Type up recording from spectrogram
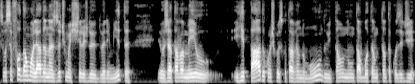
se você for dar uma olhada nas últimas tiras do, do Eremita eu já estava meio irritado com as coisas que eu estava vendo no mundo então não estava botando tanta coisa de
